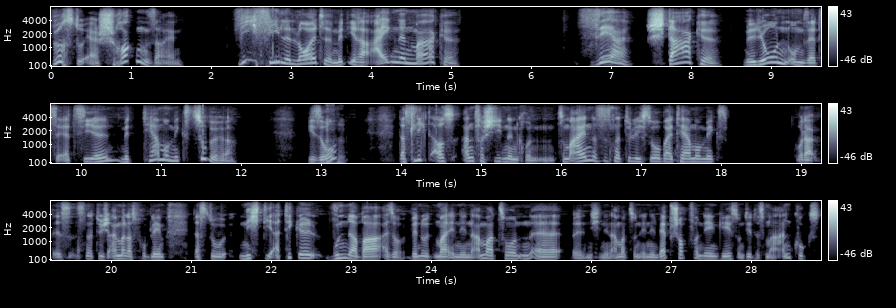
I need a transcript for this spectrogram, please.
wirst du erschrocken sein, wie viele Leute mit ihrer eigenen Marke sehr starke Millionenumsätze erzielen mit Thermomix-Zubehör. Wieso? Mhm. Das liegt aus, an verschiedenen Gründen. Zum einen ist es natürlich so bei Thermomix, oder es ist natürlich einmal das Problem, dass du nicht die Artikel wunderbar, also wenn du mal in den Amazon, äh, nicht in den Amazon, in den Webshop von denen gehst und dir das mal anguckst,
